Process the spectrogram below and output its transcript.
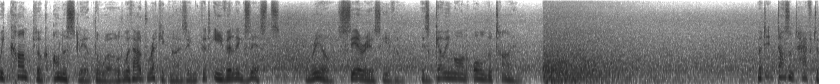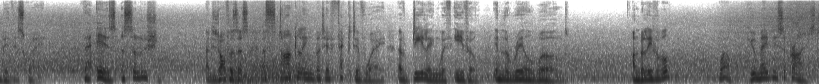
We can't look honestly at the world without recognizing that evil exists. Real, serious evil is going on all the time. But it doesn't have to be this way. There is a solution and it offers us a startling but effective way of dealing with evil in the real world. Unbelievable? Well, you may be surprised.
